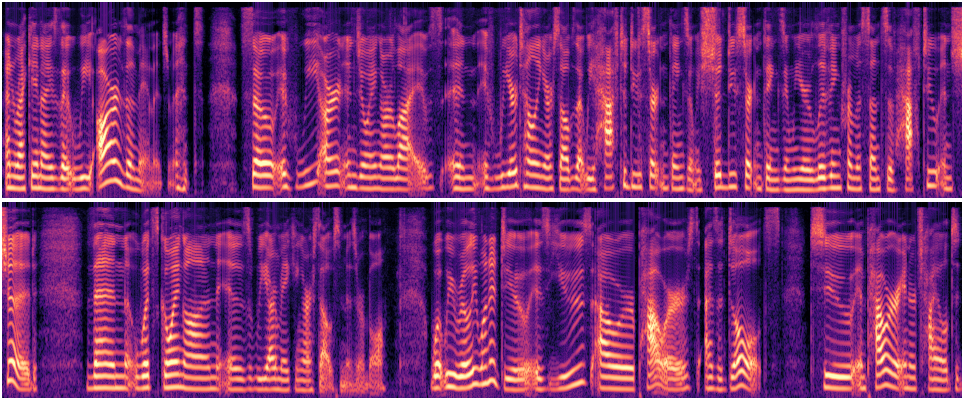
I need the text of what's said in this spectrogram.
and recognize that we are the management. So if we aren't enjoying our lives and if we are telling ourselves that we have to do certain things and we should do certain things and we are living from a sense of have to and should, then what's going on is we are making ourselves miserable. What we really want to do is use our powers as adults to empower our inner child to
